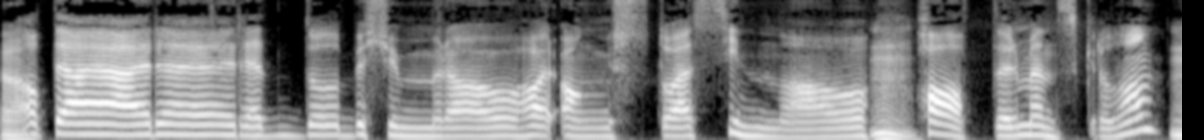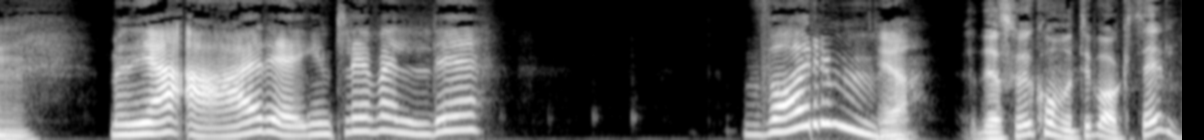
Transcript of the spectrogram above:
Ja. At jeg er eh, redd og bekymra og har angst og er sinna og Mm. hater mennesker og sånn. Mm. Men jeg er egentlig veldig varm. Ja. Det skal vi komme tilbake til.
